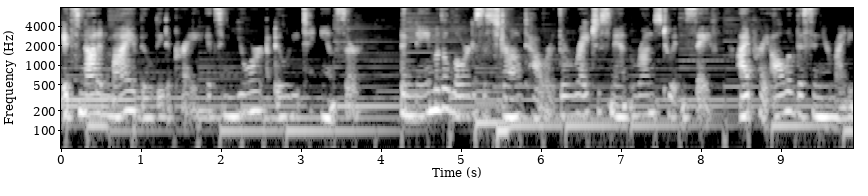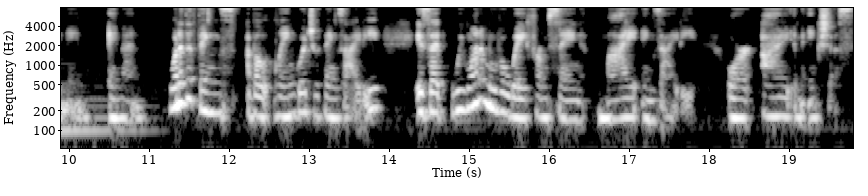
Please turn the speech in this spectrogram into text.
It's not in my ability to pray, it's in your ability to answer. The name of the Lord is a strong tower. The righteous man runs to it and safe. I pray all of this in your mighty name. Amen. One of the things about language with anxiety is that we want to move away from saying my anxiety or I am anxious.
